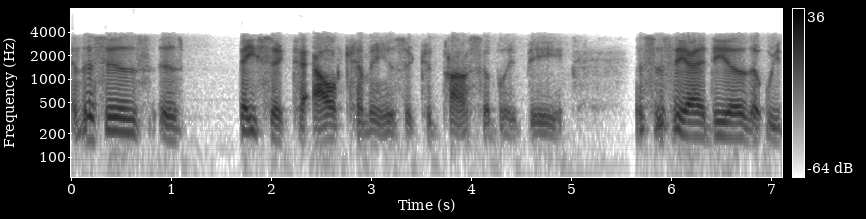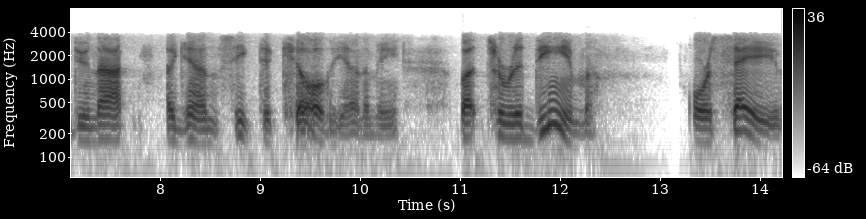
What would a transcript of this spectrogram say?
And this is as basic to alchemy as it could possibly be. This is the idea that we do not, again, seek to kill the enemy, but to redeem or save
